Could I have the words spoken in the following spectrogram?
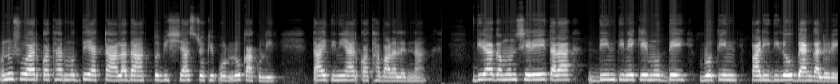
অনুসুয়ার কথার মধ্যে একটা আলাদা আত্মবিশ্বাস চোখে পড়ল কাকুলির। তাই তিনি আর কথা বাড়ালেন না। দিরাগমন সেরে তারা দিন তিনেকের মধ্যেই ব্রতিন পাড়ি দিল ব্যাঙ্গালোরে।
